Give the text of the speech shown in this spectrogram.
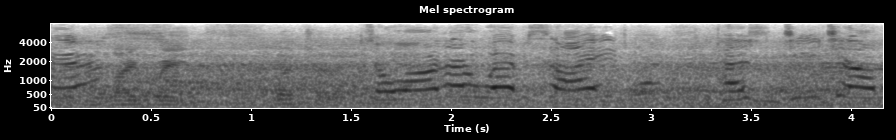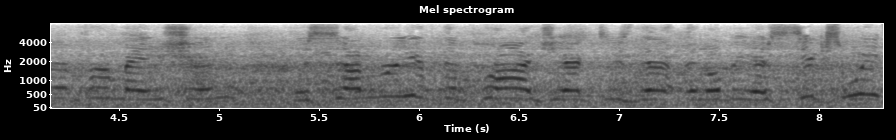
this. Lightweight. So on our website has detailed information. The summary of the project is that it'll be a six-week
